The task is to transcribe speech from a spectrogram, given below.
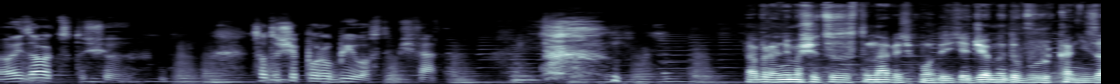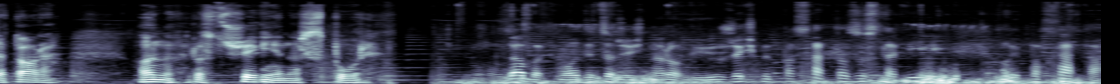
no i zobacz, co to się, co to się porobiło z tym światem. Dobra, nie ma się co zastanawiać, młody. Jedziemy do wulkanizatora. On rozstrzygnie nasz spór. Zobacz, młody, co żeś narobił. Już żeśmy Passata zostawili. Oj, Passata.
